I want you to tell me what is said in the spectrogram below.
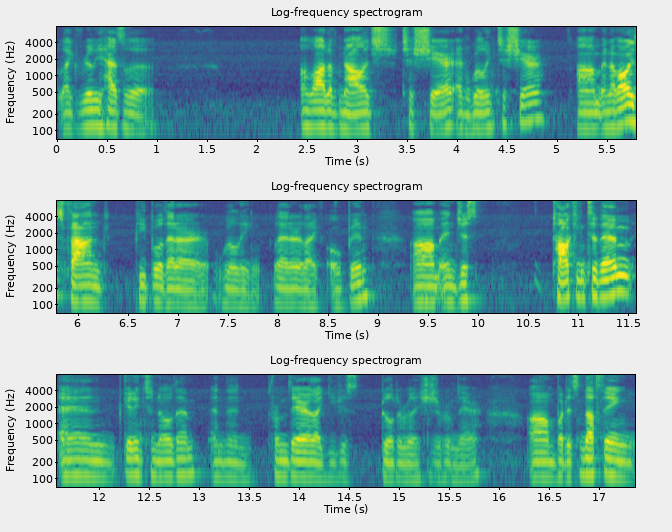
like really has a a lot of knowledge to share and willing to share. Um, and I've always found people that are willing, that are like open, um, and just talking to them and getting to know them, and then from there, like you just build a relationship from there. Um, but it's nothing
